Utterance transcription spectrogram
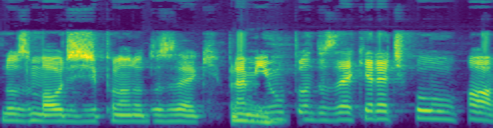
nos moldes de plano do Zek. Pra mim, o plano do Zek era tipo, ó.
